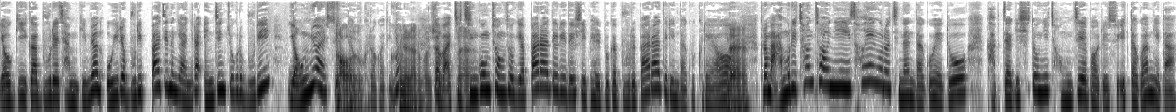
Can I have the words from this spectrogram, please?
여기가 물에 잠기면 오히려 물이 빠지는 게 아니라 엔진 쪽으로 물이 역류할 수 있다고 어우, 그러거든요. 큰일 나는 거죠. 그러니까 마치 네. 진공 청소기가 빨아들이듯이 밸브가 물을 빨아들인다고 그래요. 네. 그럼 아무리 천천히 서행으로 지난다고 해도 갑자기 시동이 정지해 버릴 수 있다고 합니다.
